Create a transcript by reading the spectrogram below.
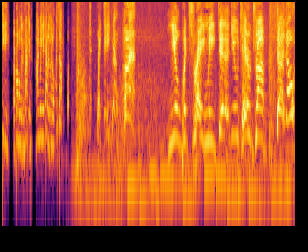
I'm probably gonna the. Wait, no. You betrayed me, didn't you, Teardrop? Get over!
